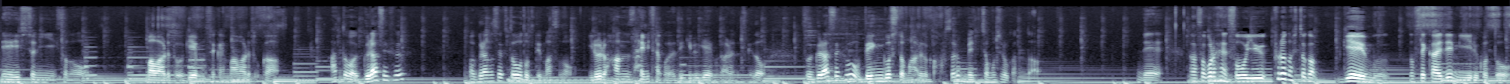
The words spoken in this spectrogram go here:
えー、一緒にその回るとゲームの世界回るとかあとはグラセフ、まあ、グランドセフトオートってまあそのいろいろ犯罪みたいなことができるゲームがあるんですけどそのグラセフを弁護士と回るとかそれもめっちゃ面白かった。でなんかそこら辺そういうプロの人がゲームの世界で見えること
